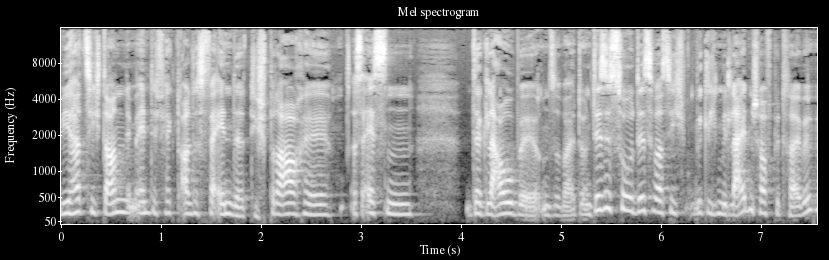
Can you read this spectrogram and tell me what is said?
wie hat sich dann im Endeffekt alles verändert? Die Sprache, das Essen, der Glaube und so weiter. Und das ist so das, was ich wirklich mit Leidenschaft betreibe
